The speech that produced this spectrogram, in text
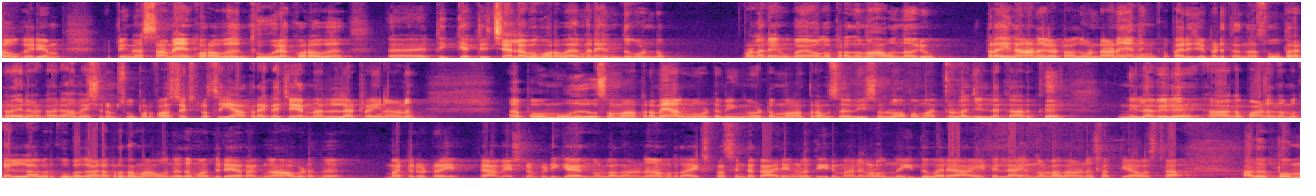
സൗകര്യം പിന്നെ സമയക്കുറവ് ദൂരക്കുറവ് ടിക്കറ്റ് ചിലവ് കുറവ് അങ്ങനെ എന്തുകൊണ്ടും വളരെ ഉപയോഗപ്രദമാവുന്ന ഒരു ട്രെയിനാണ് കേട്ടോ. അതുകൊണ്ടാണ് ഞാൻ നിങ്ങൾക്ക് പരിചയപ്പെടുത്തുന്നത്. സൂപ്പർ ട്രെയിൻ കേട്ടോ രാമേശ്വരം സൂപ്പർ ഫാസ്റ്റ് എക്സ്പ്രസ് യാത്രയൊക്കെ ചെയ്യാൻ നല്ല ട്രെയിനാണ്. അപ്പോൾ മൂന്ന് ദിവസം മാത്രമേ അങ്ങോട്ടും ഇങ്ങോട്ടും മാത്രം സർവീസ് ഉള്ളൂ. അപ്പോൾ മറ്റുള്ള ജില്ലക്കാർക്ക് നിലവിൽ ആകപ്പാട് നമുക്ക് എല്ലാവർക്കും ഉപകാരപ്രദമാവുന്നത് മധുര ഇറങ്ങുക അവിടുന്ന് മറ്റൊരു ട്രെയിൻ രാമേശ്വരം പിടിക്കുക എന്നുള്ളതാണ്. അമൃത എക്സ്പ്രസിന്റെ കാര്യങ്ങൾ തീരുമാനങ്ങളൊന്നും ഇതുവരെ ആയിട്ടില്ല എന്നുള്ളതാണ് സത്യാവസ്ഥ. അതിപ്പം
